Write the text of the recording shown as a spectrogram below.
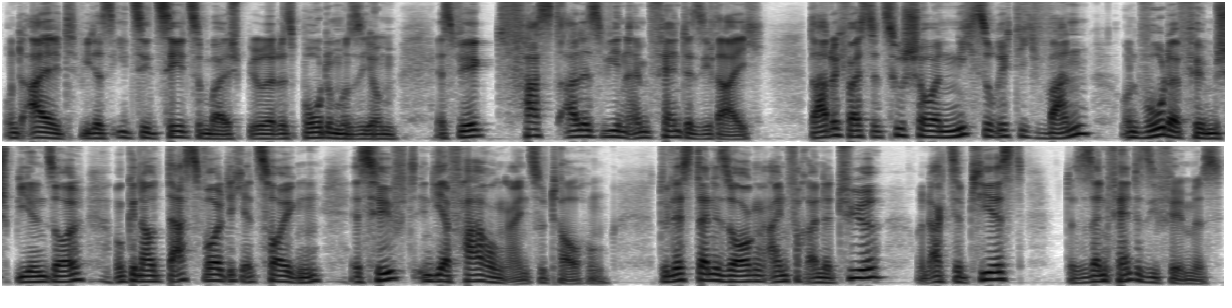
und alt, wie das ICC zum Beispiel oder das Bode-Museum. Es wirkt fast alles wie in einem Fantasy-Reich. Dadurch weiß der Zuschauer nicht so richtig, wann und wo der Film spielen soll. Und genau das wollte ich erzeugen. Es hilft, in die Erfahrung einzutauchen. Du lässt deine Sorgen einfach an der Tür und akzeptierst, dass es ein Fantasy-Film ist.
